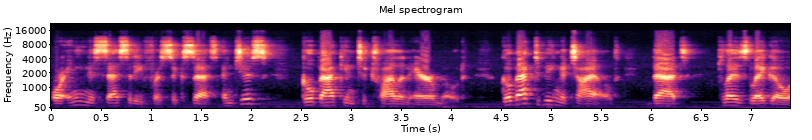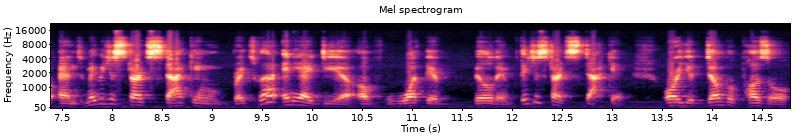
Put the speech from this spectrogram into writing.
or any necessity for success and just go back into trial and error mode? Go back to being a child that plays Lego and maybe just start stacking bricks without any idea of what they're building. They just start stacking. Or you dump a puzzle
